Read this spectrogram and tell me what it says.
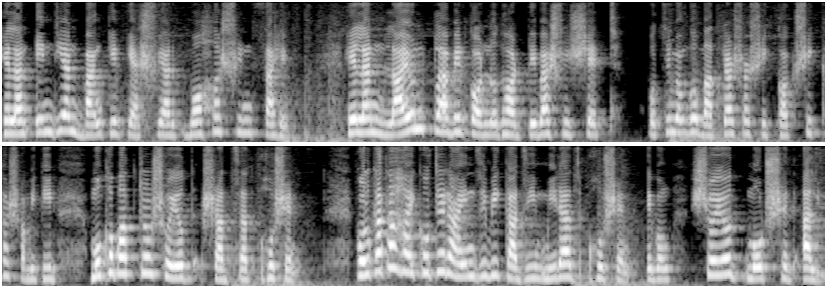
হেলান ইন্ডিয়ান ব্যাংকের ক্যাশিয়ার মহাসিন সাহেব। হেলান লায়ন ক্লাবের কর্ণধর দেবাশিস শেঠ। পশ্চিমবঙ্গ মাদ্রাসা শিক্ষক শিক্ষা সমিতির মুখপাত্র সৈয়দ সাজ্জাদ হোসেন। কলকাতা হাইকোর্টের আইনজীবী কাজী মিরাজ হোসেন এবং সৈয়দ মোর্শেদ আলী।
